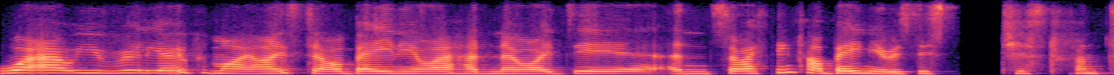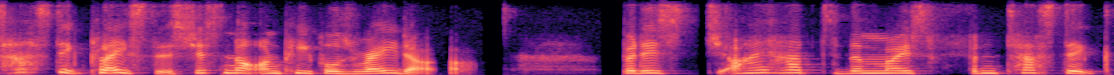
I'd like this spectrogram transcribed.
wow, you really opened my eyes to Albania. I had no idea. And so I think Albania is this just fantastic place that's just not on people's radar. But it's I had the most fantastic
